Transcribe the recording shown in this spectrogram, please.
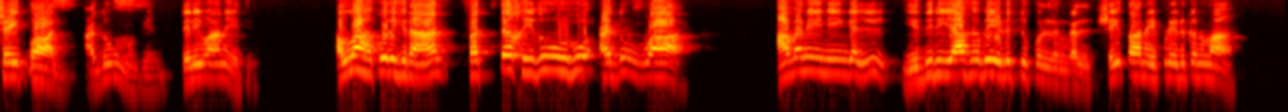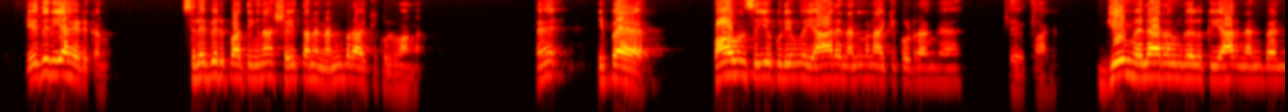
ஷைத்தான். அதுவும் முபின். தெளிவான எதிரி. அல்லாஹ் கூறுகிறான் அதுவா அவனை நீங்கள் எதிரியாகவே எடுத்துக்கொள்ளுங்கள் ஷைத்தானை எப்படி எடுக்கணுமா? எதிரியாக எடுக்கணும். சில பேர் பாத்தீங்கன்னா ஷைத்தானை நண்பராக்கி கொள்வாங்க. அஹ் இப்ப பாவம் செய்யக்கூடியவங்க யார நண்பனாக்கி கொள்றாங்க? ஷேத்தான். கேம் விளையாடுறவங்களுக்கு யார் நண்பன்?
